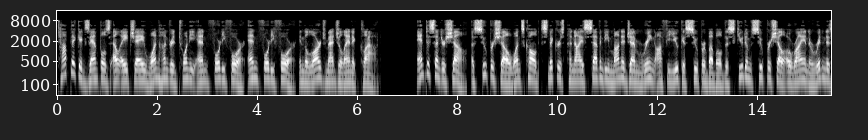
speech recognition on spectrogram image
Topic examples LHA 120 N44 N44 in the Large Magellanic Cloud Anticenter shell, a supershell once called Snickers Hanais 70 monogem ring Ophiuchus superbubble The scutum supershell Orion Eridanus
